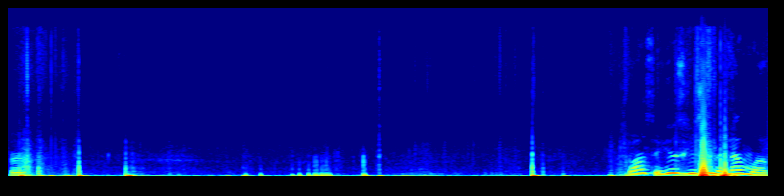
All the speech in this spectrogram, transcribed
Heh. Şu an 8 kişi neden var?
